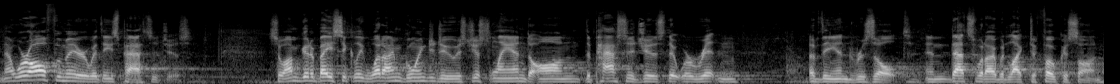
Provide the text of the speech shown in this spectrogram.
Now, we're all familiar with these passages. So, I'm going to basically, what I'm going to do is just land on the passages that were written of the end result. And that's what I would like to focus on.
